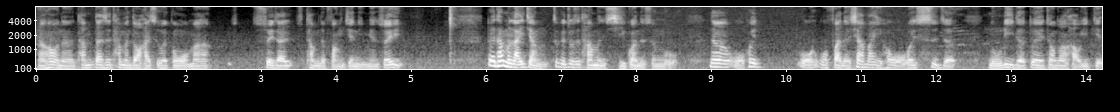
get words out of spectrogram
然后呢，他们但是他们都还是会跟我妈睡在他们的房间里面，所以。对他们来讲，这个就是他们习惯的生活。那我会，我我反而下班以后，我会试着努力的对壮壮好一点。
